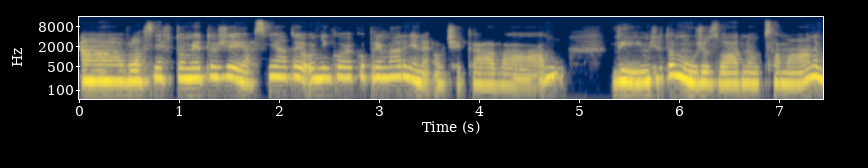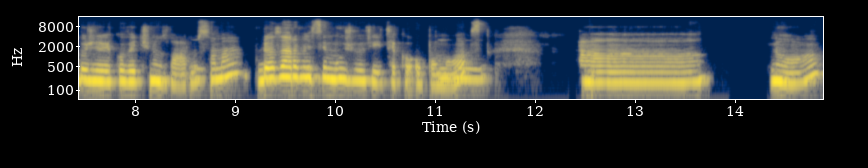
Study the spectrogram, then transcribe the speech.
A vlastně v tom je to, že jasně já to je od nikoho jako primárně neočekávám. Mhm. Vím, že to můžu zvládnout sama, nebo že jako většinu zvládnu sama. Do zároveň si můžu říct jako o pomoc. A no,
